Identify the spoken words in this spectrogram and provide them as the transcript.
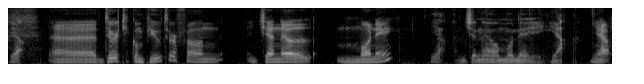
Ja. Dirty Computer van Janelle Monet. Ja, Janelle Monet, ja. Ja.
